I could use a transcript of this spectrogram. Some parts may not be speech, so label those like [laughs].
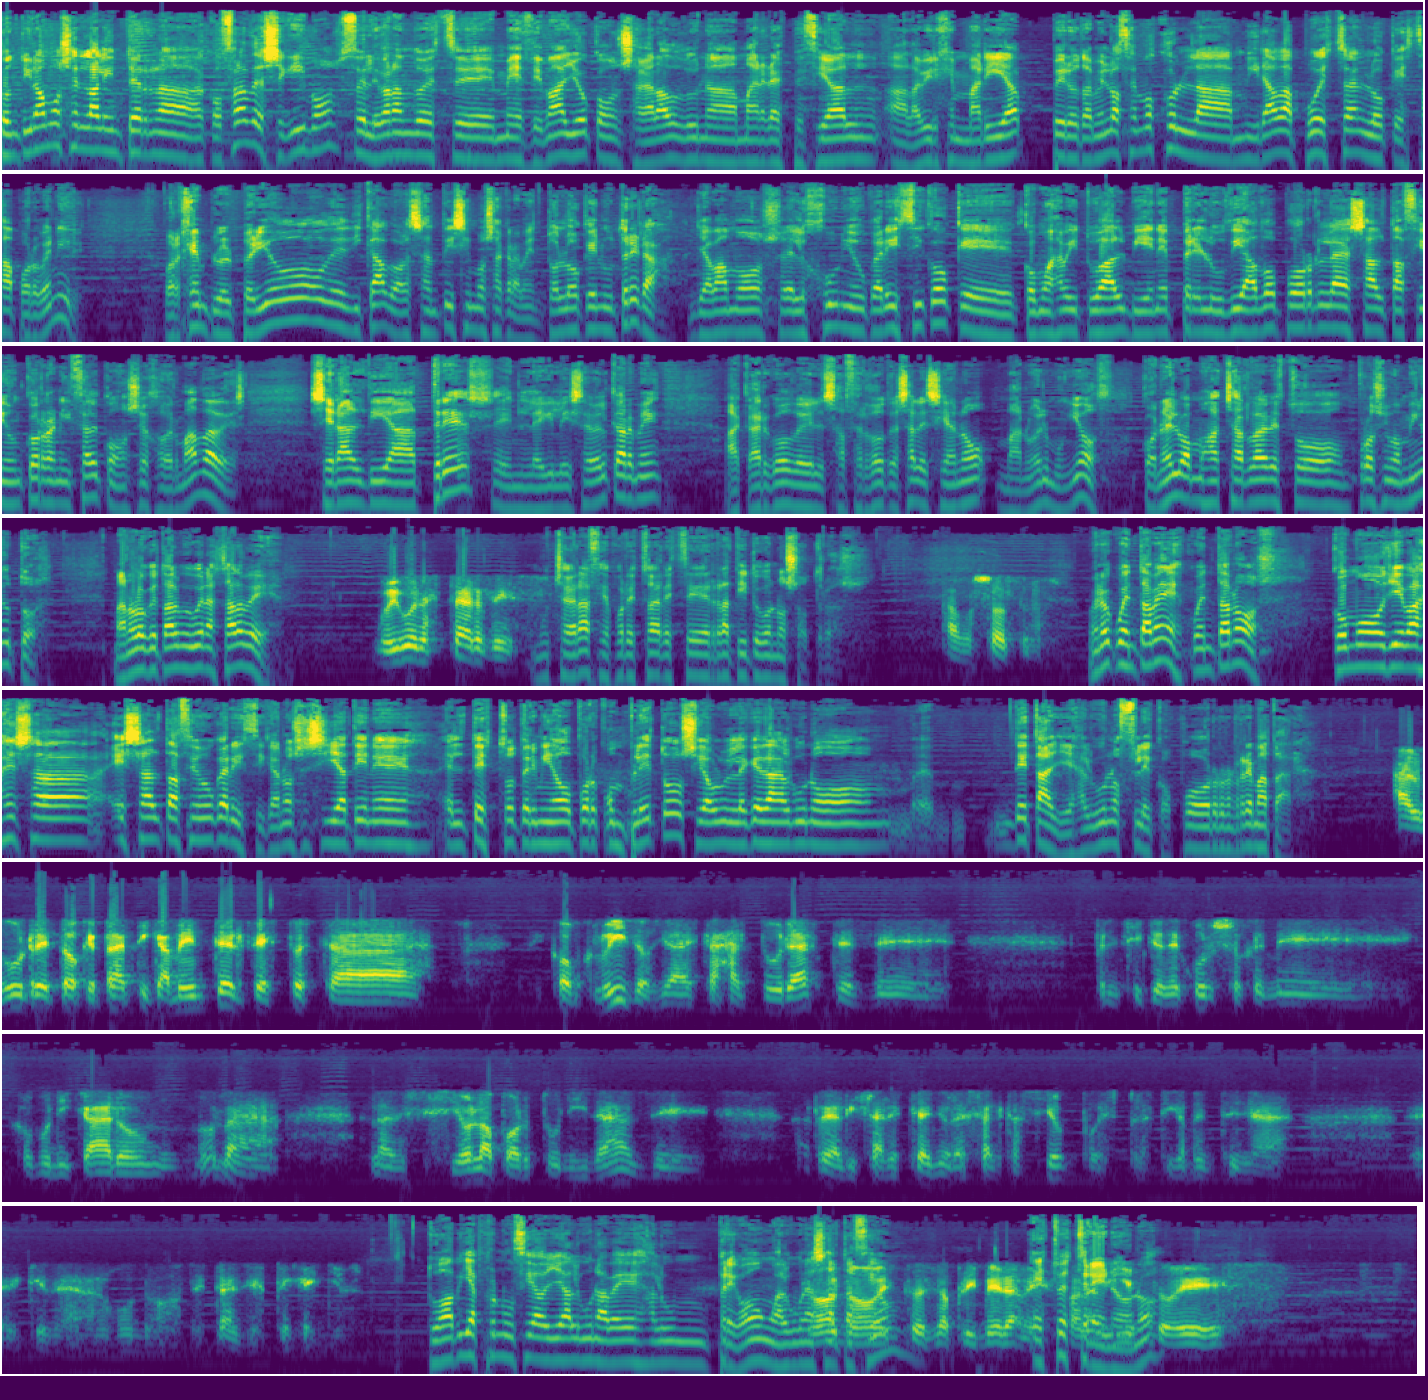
Continuamos en la linterna cofrade, seguimos celebrando este mes de mayo consagrado de una manera especial a la Virgen María, pero también lo hacemos con la mirada puesta en lo que está por venir. Por ejemplo, el periodo dedicado al Santísimo Sacramento, lo que en Utrera llamamos el junio eucarístico, que como es habitual viene preludiado por la exaltación que organiza el Consejo de Hermandades. Será el día 3 en la Iglesia del Carmen a cargo del sacerdote salesiano Manuel Muñoz. Con él vamos a charlar estos próximos minutos. Manolo, ¿qué tal? Muy buenas tardes. Muy buenas tardes. Muchas gracias por estar este ratito con nosotros. A vosotros. Bueno, cuéntame, cuéntanos, ¿cómo llevas esa exaltación eucarística? No sé si ya tienes el texto terminado por completo, si aún le quedan algunos eh, detalles, algunos flecos por rematar. Algún retoque, prácticamente el texto está concluido ya a estas alturas desde principio de curso que me comunicaron ¿no? la, la decisión, la oportunidad de realizar este año la exaltación, pues prácticamente ya eh, quedan algunos detalles pequeños. ¿Tú habías pronunciado ya alguna vez algún pregón o alguna exaltación? No, esto es la primera vez. Esto estreno, ¿no? Esto es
